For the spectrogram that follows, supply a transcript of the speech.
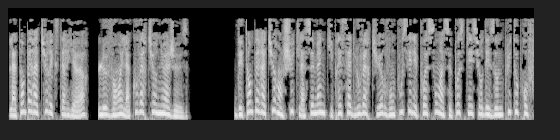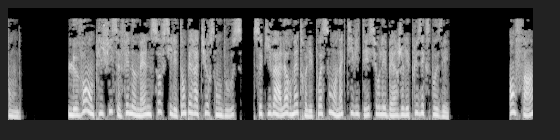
la température extérieure, le vent et la couverture nuageuse. Des températures en chute la semaine qui précède l'ouverture vont pousser les poissons à se poster sur des zones plutôt profondes. Le vent amplifie ce phénomène sauf si les températures sont douces, ce qui va alors mettre les poissons en activité sur les berges les plus exposées. Enfin,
